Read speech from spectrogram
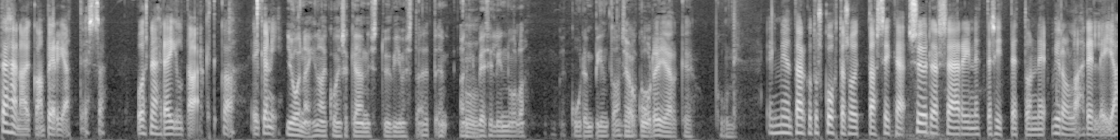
tähän aikaan periaatteessa voisi nähdä ilta-arktikaa, eikö niin? Joo, näihin aikoihin se käynnistyy viimeistään, että ainakin mm. vesilinnuilla kuuden pintaan. Se on kuuden jälkeen. Kun... Eli meidän tarkoitus kohta soittaa sekä Södersääriin että sitten tuonne Vironlahdelle ja,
